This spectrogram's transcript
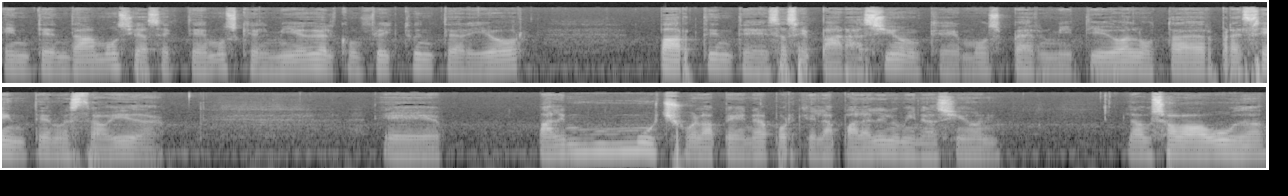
entendamos y aceptemos que el miedo y el conflicto interior parten de esa separación que hemos permitido al no traer presente en nuestra vida. Eh, vale mucho la pena porque la palabra de iluminación la usaba Buda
